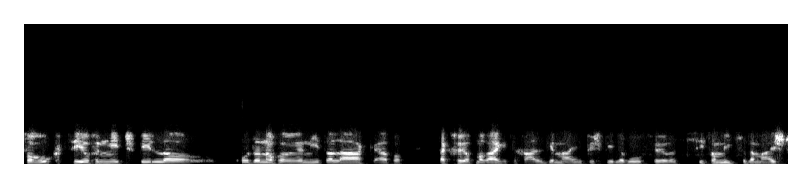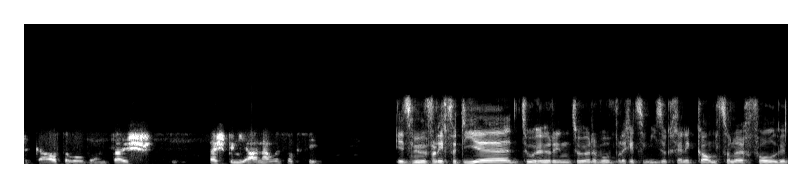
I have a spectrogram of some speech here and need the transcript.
verrückt sein auf einen Mitspieler oder nach einer Niederlage, aber da hört man eigentlich allgemein bei Spielern, die aufhören. Sie vermissen am meisten die Garderobe. Und das ist, das ist beim Jan auch so gewesen. Jetzt müssen wir vielleicht für die Zuhörerinnen und Zuhörer, die vielleicht jetzt im Eishockey nicht ganz so nachfolgen,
